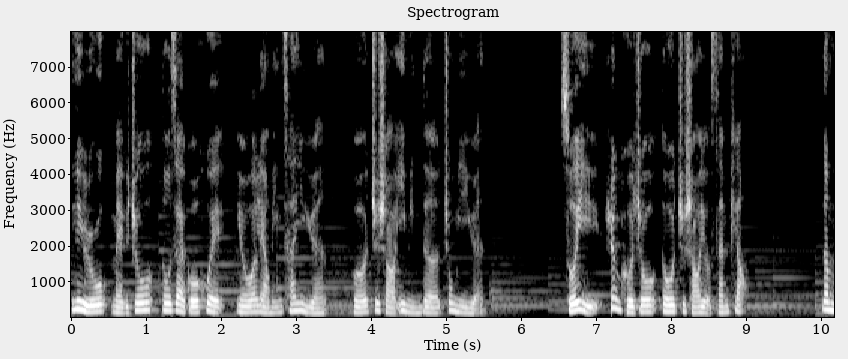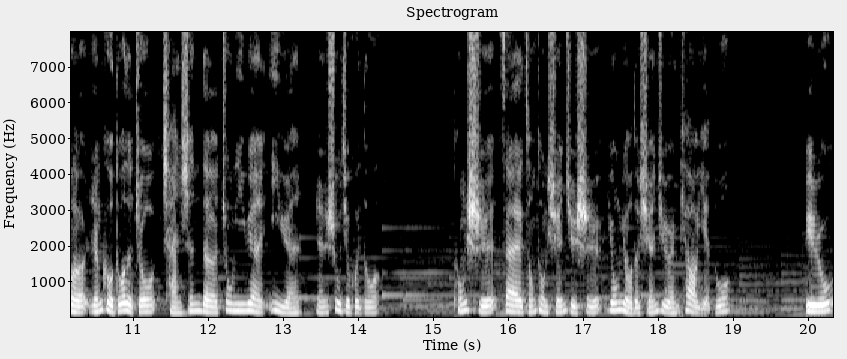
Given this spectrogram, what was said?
例如，每个州都在国会有两名参议员和至少一名的众议员，所以任何州都至少有三票。那么，人口多的州产生的众议院议员人数就会多。同时，在总统选举时拥有的选举人票也多。比如，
